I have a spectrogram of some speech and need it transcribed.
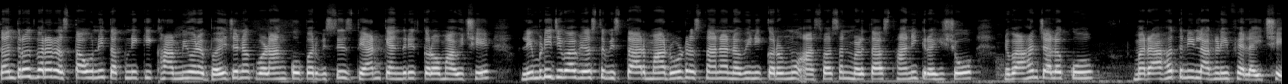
તંત્ર દ્વારા રસ્તાઓની તકનીકી ખામીઓ અને ભયજનક વળાંકો પર વિશેષ ધ્યાન કેન્દ્રિત કરવામાં આવ્યું છે. લીંબડી જેવા વ્યસ્ત વિસ્તારમાં રોડ રસ્તાના નવીનીકરણનું આશ્વાસન મળતા સ્થાનિક રહીશો અને વાહન ચાલકો માં રાહતની લાગણી ફેલાઈ છે.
